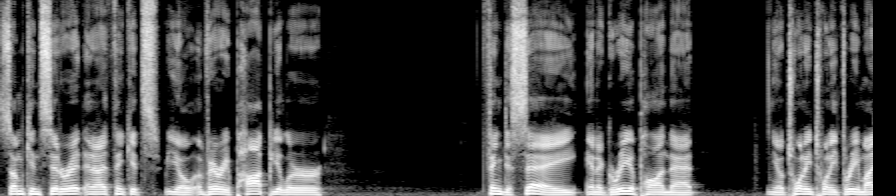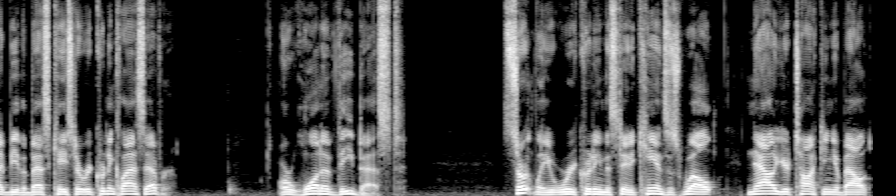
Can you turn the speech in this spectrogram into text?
Some consider it, and I think it's you know a very popular thing to say and agree upon that. You know, 2023 might be the best K State recruiting class ever, or one of the best. Certainly, recruiting the state of Kansas. Well, now you're talking about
